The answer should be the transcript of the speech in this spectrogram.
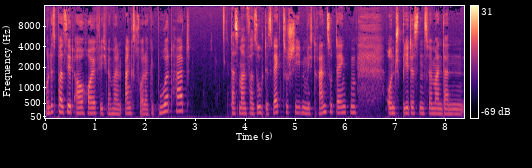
Und und es passiert auch häufig, wenn man Angst vor der Geburt hat, dass man versucht, es wegzuschieben, nicht dran zu denken. Und spätestens, wenn man dann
